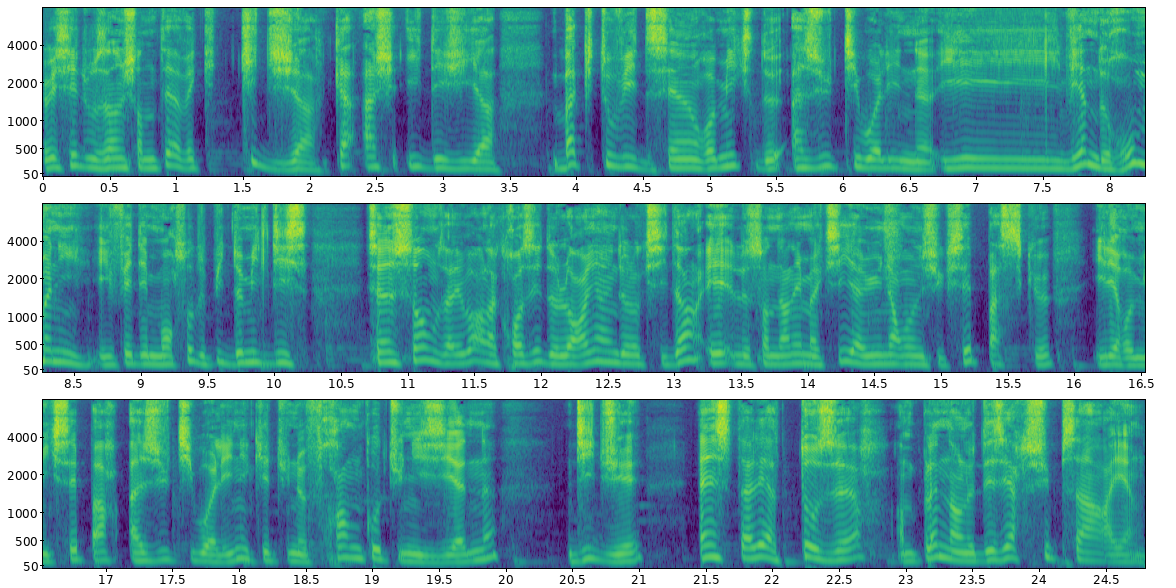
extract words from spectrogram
Je vais essayer de vous enchanter avec Kidja, K-H-I-D-J-A. Back to Vid, c'est un remix de Azu Tiwalin. Il vient de Roumanie et il fait des morceaux depuis 2010. C'est un son, vous allez voir, la croisée de l'Orient et de l'Occident. Et le, son dernier maxi a eu énormément de succès parce que il est remixé par Azu Tiwalin, qui est une franco-tunisienne, DJ, installée à Tozer, en plein dans le désert subsaharien.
